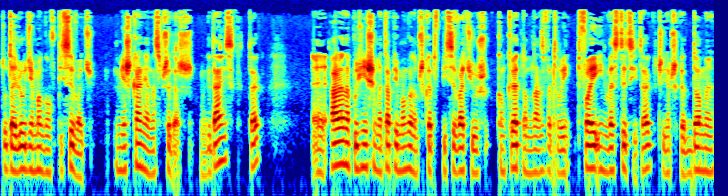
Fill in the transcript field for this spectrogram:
Tutaj ludzie mogą wpisywać mieszkania na sprzedaż Gdańsk, tak? E, ale na późniejszym etapie mogą na przykład wpisywać już konkretną nazwę twojej, twojej inwestycji, tak? Czyli na przykład domy,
